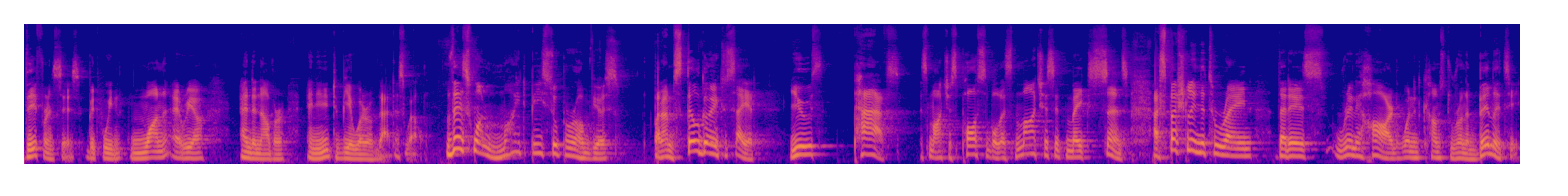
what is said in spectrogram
differences between one area and another, and you need to be aware of that as well. This one might be super obvious, but I'm still going to say it. Use paths as much as possible, as much as it makes sense, especially in the terrain that is really hard when it comes to runnability.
